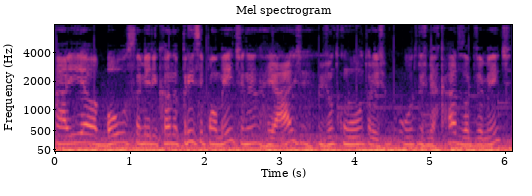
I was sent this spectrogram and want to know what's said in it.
aí a bolsa americana principalmente, né, reage junto com outros outros mercados, obviamente.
